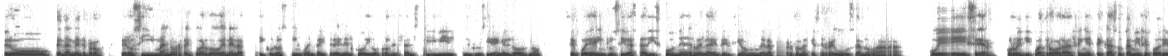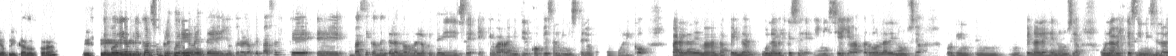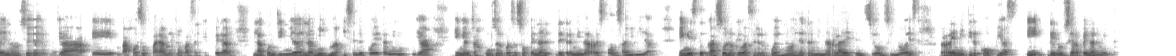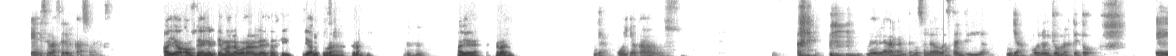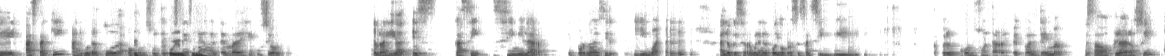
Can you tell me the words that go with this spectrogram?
pero, penalmente, perdón. Pero si mal no recuerdo, en el artículo 53 del Código Procesal Civil, inclusive en el 2, ¿no? Se puede inclusive hasta disponer de la detención de la persona que se rehúsa, ¿no? A obedecer por 24 horas. En este caso también se podría aplicar, doctora. Este, se podría aplicar supletoriamente ello, pero lo que pasa es que eh, básicamente la norma lo que te dice es que va a remitir copias al Ministerio Público para la demanda penal. Una vez que se inicie ya, perdón, la denuncia, porque en, penales denuncia, una vez que se inicie la denuncia, ya eh, bajo esos parámetros vas a esperar la continuidad de la misma y se le puede también ya en el transcurso del proceso penal determinar responsabilidad. En este caso, lo que va a hacer el juez no es determinar la detención, sino es remitir copias y denunciar penalmente. Ese va a ser el caso, Alex. Ah, ya. O sea, en el tema laboral es así. Ya, doctora. Gracias. Ah, ya, ya. Gracias. Ya. Uy, ya acabamos. Me duele la garganta. Hemos hablado bastante ya. Ya. Bueno, yo más que todo. Eh, hasta aquí, ¿alguna duda o consulta que ustedes tengan en el tema de ejecución? En realidad es casi similar, por no decir igual, a lo que se regula en el Código Procesal Civil. Pero consulta respecto al tema, ¿ha estado claro, sí?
